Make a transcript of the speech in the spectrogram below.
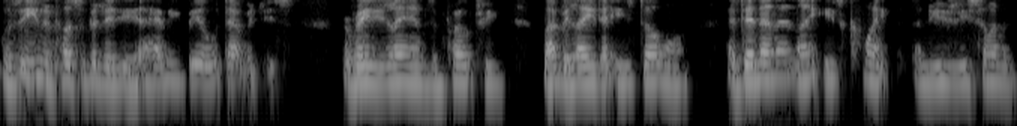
was even a possibility that heavy bill damages for raided lambs and poultry might be laid at his door. At dinner that night, he was quite unusually silent.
